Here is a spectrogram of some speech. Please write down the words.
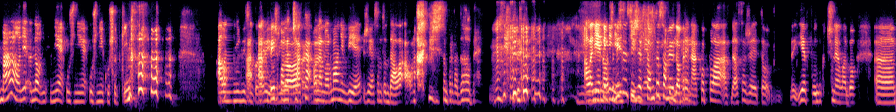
Mám, ale nie, no nie, už nie, už nie ku všetkým. Ale no, nikdy som to a, a vieš, ona čaká, ona normálne vie, že ja som to dala a ona, že som prvá, dobre. Ale nie, no, myslím si, že v tomto som ju dobre nakopla a zdá sa, že je to je funkčné, lebo um,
